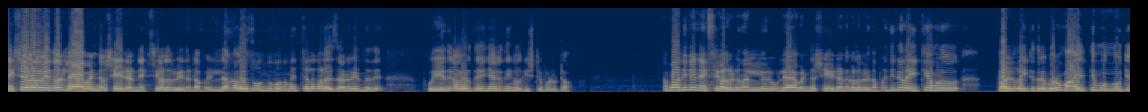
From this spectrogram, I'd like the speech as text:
നെക്സ്റ്റ് കളർ വരുന്നത് ലാവൻഡർ ഷെയ്ഡാണ് നെക്സ്റ്റ് കളർ വരുന്നത് അപ്പോൾ എല്ലാ കളേഴ്സും ഒന്നുകൊന്ന് മെച്ചുള്ള കളേഴ്സാണ് വരുന്നത്. അപ്പോൾ ഏത് കളർ എടുത്തു കഴിഞ്ഞാലും നിങ്ങൾക്ക് ഇഷ്ടപ്പെടും കേട്ടോ. അപ്പോൾ അതിന്റെ നെക്സ്റ്റ് കളർ കിട്ടും. നല്ലൊരു ലാവൻഡർ ഷെയ്ഡാണ് കളർ വരുന്നത്. അപ്പോൾ ഇതിന്റെ റേറ്റ് നമ്മൾ പറയുന്ന റേറ്റ് ഇത്ര. വെറും ആയിരത്തി മുന്നൂറ്റി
